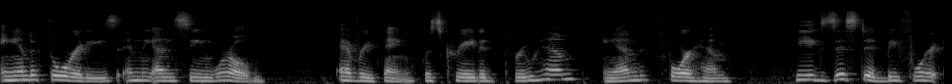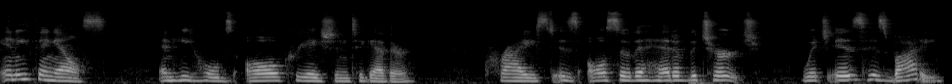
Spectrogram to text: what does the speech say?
and authorities in the unseen world. Everything was created through him and for him. He existed before anything else, and he holds all creation together. Christ is also the head of the church, which is his body.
